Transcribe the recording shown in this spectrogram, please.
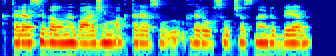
které si velmi vážím a které jsou, kterou v současné době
